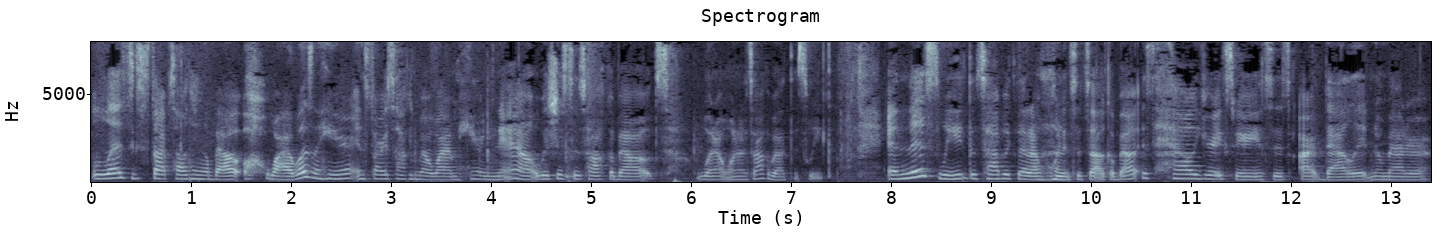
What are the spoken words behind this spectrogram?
let's stop talking about why I wasn't here and start talking about why I'm here now, which is to talk about what I want to talk about this week. And this week, the topic that I wanted to talk about is how your experiences are valid no matter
